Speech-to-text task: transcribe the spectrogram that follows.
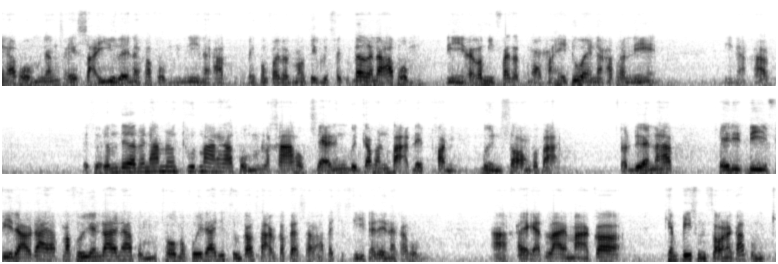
นะครับผมยังใสๆอยู่เลยนะครับ ผมนี่นะครับเป็นโคมไฟแบบมัลติรีเฟกเตอร์นะครับผมนี่แล้วก็มีไฟตัดหมอกมาให้ด้วยนะครับคันนี้นี่นะครับ สวยๆเดิมๆเลยนะไม่ต้องคิดมากนะครับ ผมราคาหกแสนหนึ่งหมื่นเก้าพันบาทเลยผ่อนหมื่นสองกว่าบาท ต่อเดือนนะครับเครดิตดีฟรีดาวได้ครับมาคุยกันได้นะครับผมโทรมาคุยได้ที่ศูนย์เก้าสามเก็แปดสามห้าแปดสี่ได้เลยนะครับผมอ่าใครแอดไลน์มาก็เคมปี้ศูนย์สองนะครับผม K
